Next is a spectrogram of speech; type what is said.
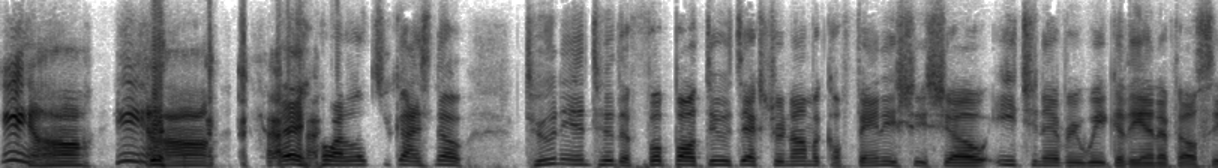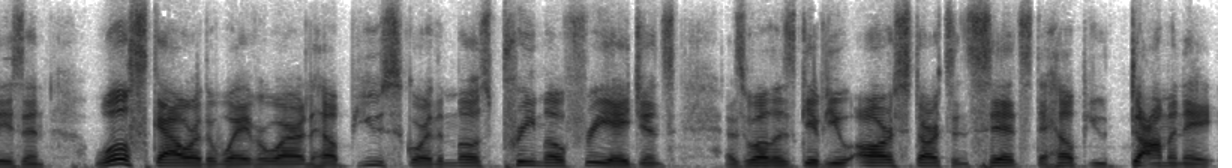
Yeah, yeah. hey, I want to let you guys know. Tune into the Football Dudes Astronomical Fantasy Show each and every week of the NFL season. We'll scour the waiver wire to help you score the most primo free agents, as well as give you our starts and sits to help you dominate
